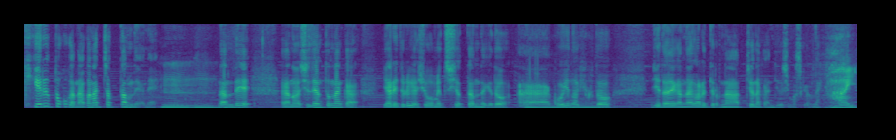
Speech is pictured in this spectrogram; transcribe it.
聞けるとこがなくなっちゃったんだよね。うん。なんであの自然となんかやり取りが消滅しちゃったんだけどあーこういうのを聞くと時代が流れてるなっていうような感じがしますけどね。はい、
